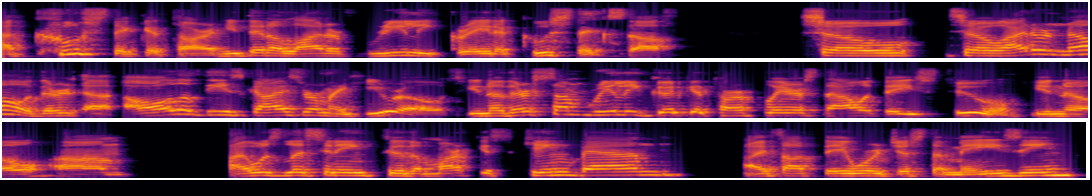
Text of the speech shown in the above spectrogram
acoustic guitar. He did a lot of really great acoustic stuff. So, so I don't know. There, uh, all of these guys are my heroes. You know, there's some really good guitar players nowadays too. You know, um, I was listening to the Marcus King band. I thought they were just amazing.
